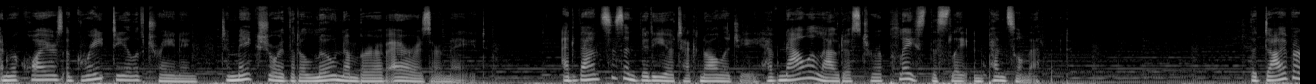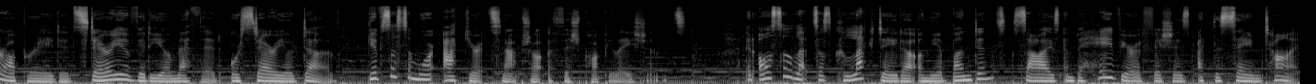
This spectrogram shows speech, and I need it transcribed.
and requires a great deal of training to make sure that a low number of errors are made. Advances in video technology have now allowed us to replace the slate and pencil method. The diver operated stereo video method, or stereo DOV, gives us a more accurate snapshot of fish populations. It also lets us collect data on the abundance, size, and behavior of fishes at the same time.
